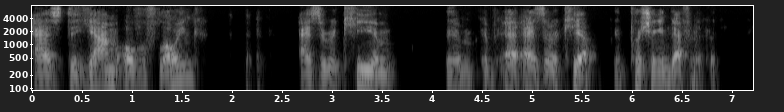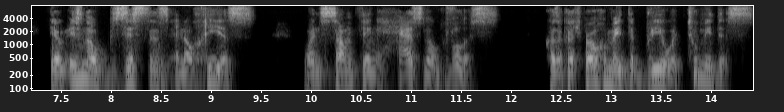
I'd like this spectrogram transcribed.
as the yam overflowing, as the rekiam, um, as the rekia pushing indefinitely. There is no existence in ochias when something has no gvulas. Because the Baruch made the bria with two midas,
